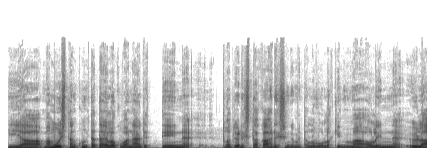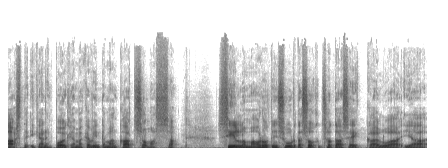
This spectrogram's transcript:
Ja mä muistan, kun tätä elokuvaa näytettiin 1980-luvullakin, mä olin yläasteikäinen poika ja mä kävin tämän katsomassa – silloin. Mä odotin suurta so- sotaseikkailua ja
